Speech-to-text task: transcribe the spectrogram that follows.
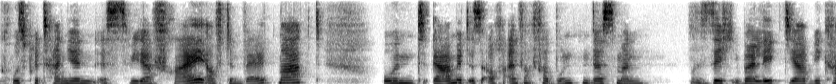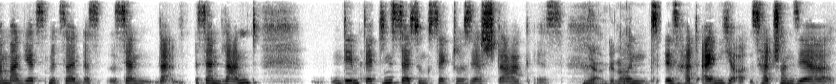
Großbritannien ist wieder frei auf dem Weltmarkt. Und damit ist auch einfach verbunden, dass man sich überlegt, ja, wie kann man jetzt mit sein, das ist ja ein, ist ja ein Land, in dem der Dienstleistungssektor sehr stark ist. Ja, genau. Und es hat eigentlich, es hat schon sehr,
